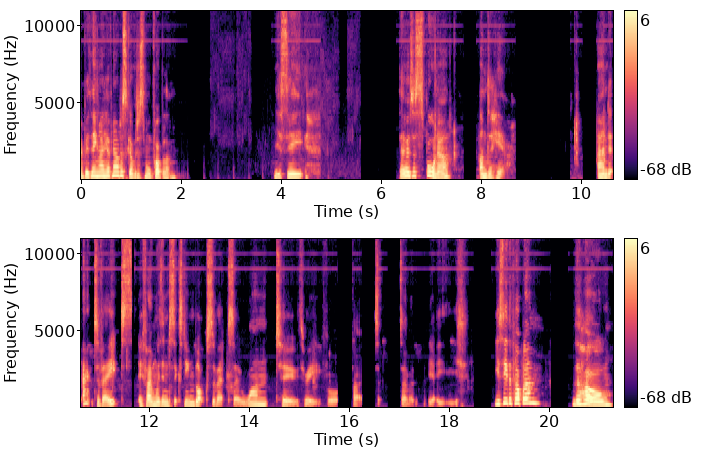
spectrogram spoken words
everything, I have now discovered a small problem. You see, there is a spawner under here. And it activates if I'm within 16 blocks of it. So one, two, three, four, five, six, seven, you see the problem? The whole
